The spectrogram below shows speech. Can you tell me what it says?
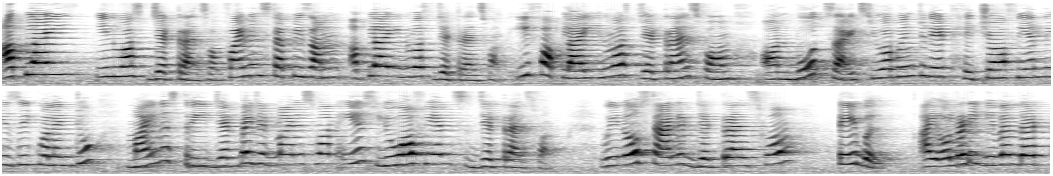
apply inverse z transform. Final step is um, apply inverse z transform. If apply inverse z transform on both sides, you are going to get h of n is equivalent to minus 3 z by z minus 1 is u of n's z transform. We know standard z transform table. I already given that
